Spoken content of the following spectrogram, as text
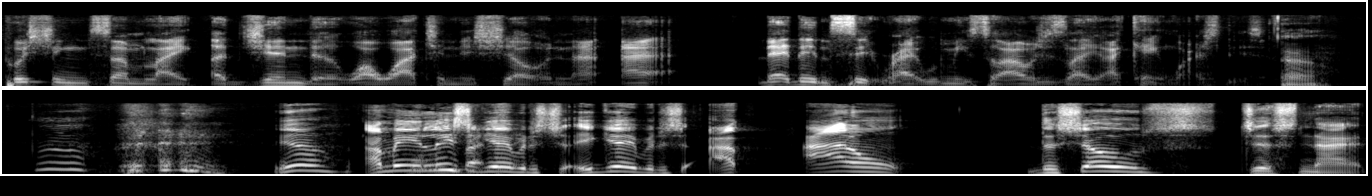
pushing some like agenda while watching this show, and I, I that didn't sit right with me. So I was just like, I can't watch this. Oh. Well, yeah, I mean, at least you gave it a sh- it gave it a sh- I I don't the show's just not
